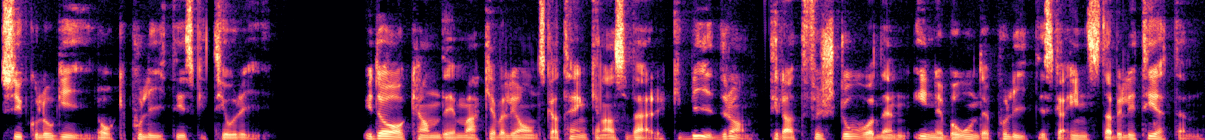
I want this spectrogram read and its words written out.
psykologi och politisk teori. Idag kan de machiavellianska tänkarnas verk bidra till att förstå den inneboende politiska instabiliteten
